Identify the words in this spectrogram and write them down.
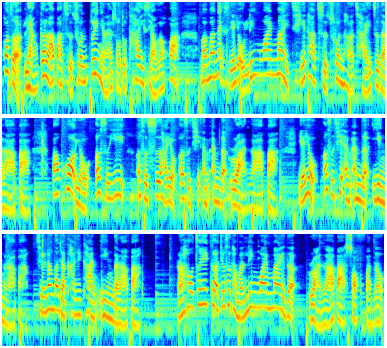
或者两个喇叭尺寸对你来说都太小的话，妈妈 Next 也有另外卖其他尺寸和材质的喇叭，包括有二十一、二十四，还有二十七 mm 的软喇叭，也有二十七 mm 的硬喇叭。先让大家看一看硬的喇叭，然后这一个就是他们另外卖的软喇叭 soft funnel。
